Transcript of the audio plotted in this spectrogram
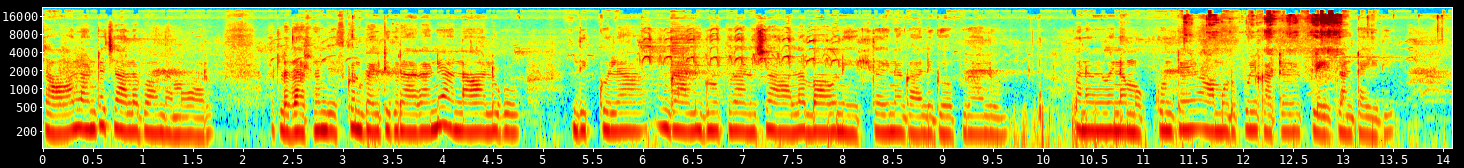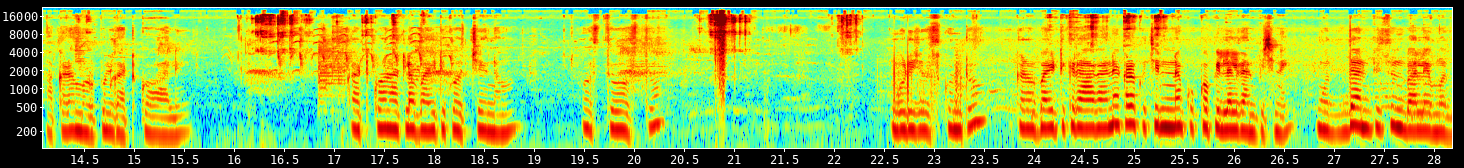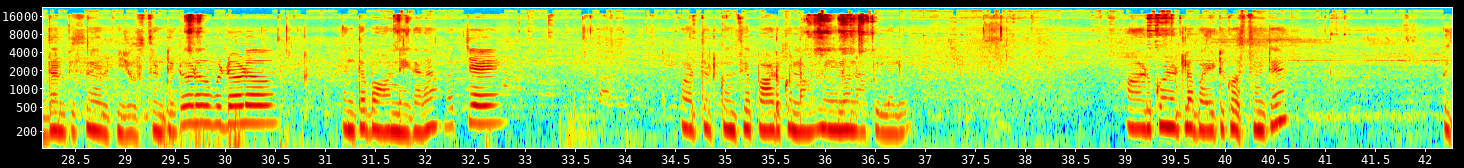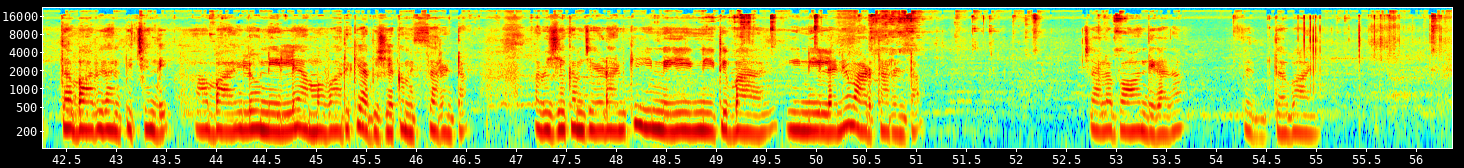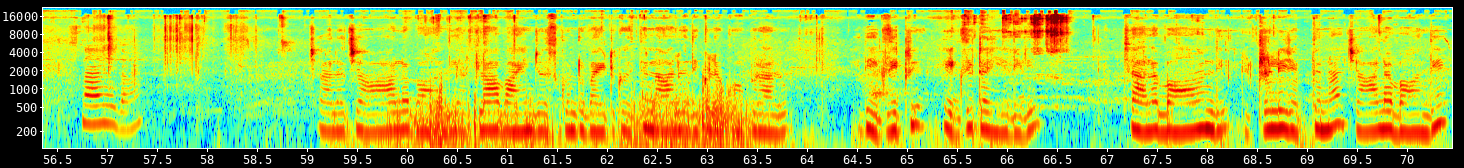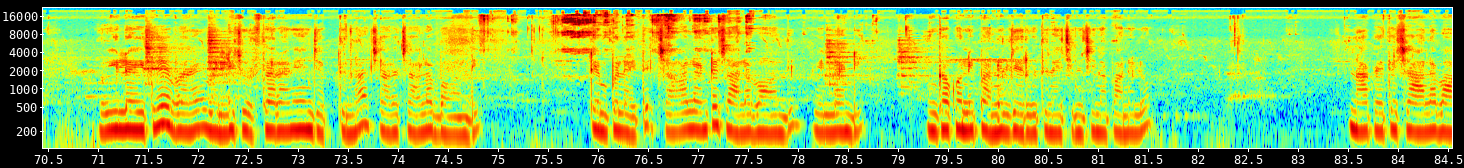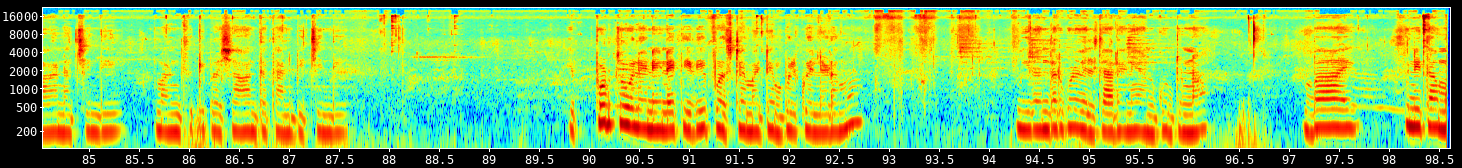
చాలా అంటే చాలా బాగుంది అమ్మవారు. అట్లా దర్శనం చేసుకొని బయటికి రాగానే ఆ నాలుగు దిక్కుల గాలి గోపురాలు చాలా బాగున్నాయి. ఎత్తైన గాలి గోపురాలు మనం ఏమైనా మొక్కుంటే ఆ ముడుపులు కట్టే ప్లేస్ అంట ఇది. అక్కడ ముడుపులు కట్టుకోవాలి. కట్టుకొని అట్లా బయటికి వచ్చినాం వస్తూ వస్తూ గుడి చూసుకుంటూ ఇక్కడ బయటికి రాగానే అక్కడ ఒక చిన్న కుక్క పిల్లలు కనిపించినాయి. ముద్ద అనిపిస్తుంది భలే ముద్ద అనిపిస్తుంది వీటిని చూస్తుంటే. బుడ్డోడు. ఎంత బాగున్నాయి కదా. వచ్చే. వాటితో కొంచెంసేపు ఆడుకున్నాం నేను నా పిల్లలు. ఆడుకొని అట్లా బయటకు వస్తుంటే పెద్ద బావి కనిపించింది. ఆ బావిలో నీళ్ళే అమ్మవారికి అభిషేకం ఇస్తారంట. అభిషేకం చేయడానికి ఈ నీ నీటి బా ఈ నీళ్ళని వాడతారంట. చాలా బాగుంది కదా పెద్ద బావి. చాలా చాలా బాగుంది. అట్లా బావిని చూసుకుంటూ బయటకు వస్తే నాలుగు దిక్కుల గోపురాలు. ఇది ఎగ్జిట్ ఎగ్జిట్ అయ్యేది ఇది. చాలా బాగుంది. లిటరల్లీ చెప్తున్నా చాలా బాగుంది. వీలైతే వెళ్ళి చూస్తారని నేను చెప్తున్నా. చాలా చాలా బాగుంది. టెంపుల్ అయితే చాలా అంటే చాలా బాగుంది. వెళ్ళండి. ఇంకా కొన్ని పనులు జరుగుతున్నాయి చిన్న చిన్న పనులు. నాకైతే చాలా బాగా నచ్చింది. మనసుకి ప్రశాంతత అనిపించింది. ఎప్పుడు చూడలే నేనైతే ఇది ఫస్ట్ టైం ఆ టెంపుల్కి వెళ్ళడము. మీరందరూ కూడా వెళ్తారని అనుకుంటున్నా. బాయ్. సునీత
